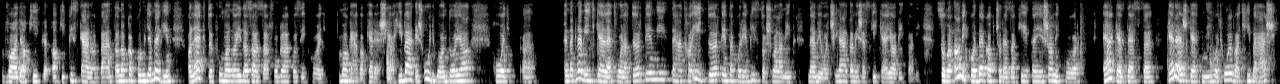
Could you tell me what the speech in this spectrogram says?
vagy akik, akik piszkálnak, bántanak, akkor ugye megint a legtöbb humanoid az azzal foglalkozik, hogy magába keresi a hibát, és úgy gondolja, hogy ennek nem így kellett volna történni, tehát ha így történt, akkor én biztos valamit nem jól csináltam, és ezt ki kell javítani. Szóval amikor bekapcsol ez a kételj, és amikor elkezdesz keresgetni, hogy hol vagy hibás,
